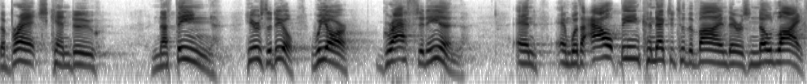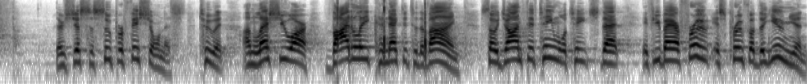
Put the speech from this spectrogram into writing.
the branch can do nothing. Here's the deal we are grafted in, and, and without being connected to the vine, there is no life. There's just a superficialness to it unless you are vitally connected to the vine. So, John 15 will teach that if you bear fruit, it's proof of the union.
